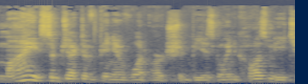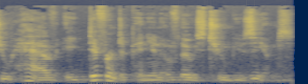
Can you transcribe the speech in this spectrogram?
my subjective opinion of what art should be is going to cause me to have a different opinion of those two museums.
